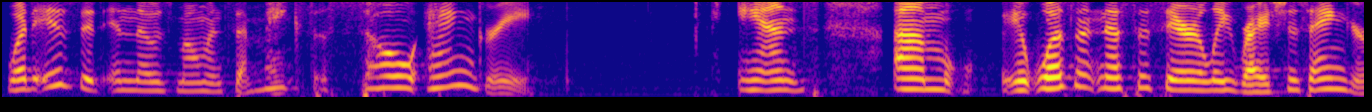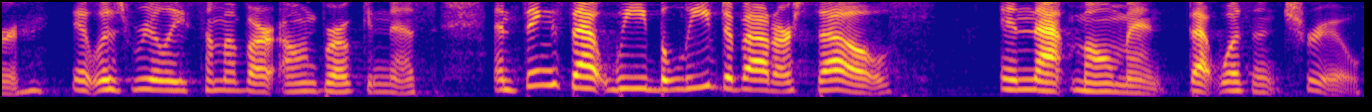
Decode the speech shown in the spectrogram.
What is it in those moments that makes us so angry? And um, it wasn't necessarily righteous anger. It was really some of our own brokenness and things that we believed about ourselves in that moment that wasn't true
